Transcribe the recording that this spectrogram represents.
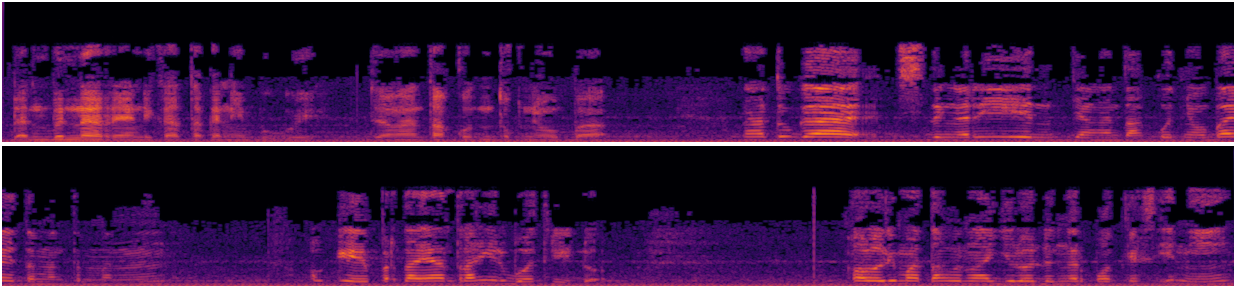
Dan benar yang dikatakan ibu gue, jangan takut untuk nyoba. Nah tuh guys, dengerin, jangan takut nyoba ya teman-teman. Oke, pertanyaan terakhir buat Rido. Kalau lima tahun lagi lo denger podcast ini,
